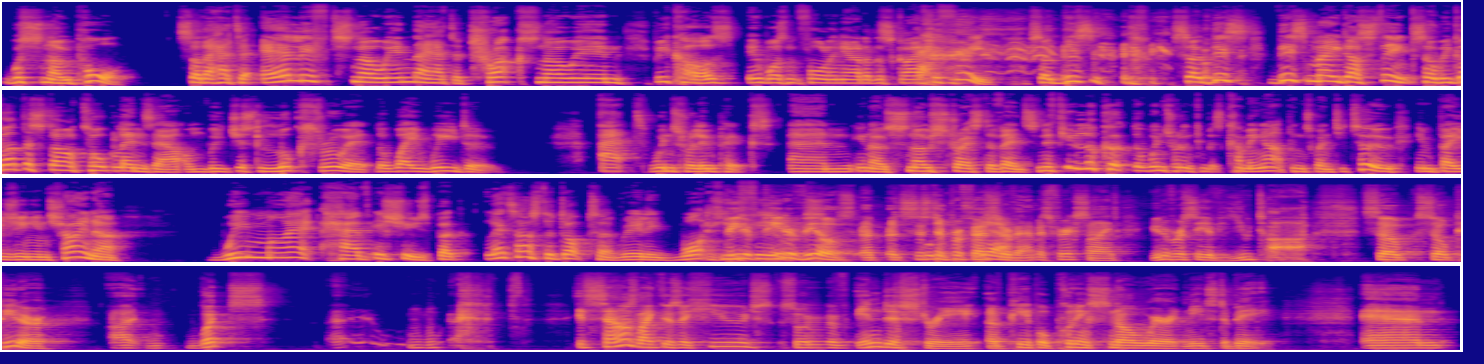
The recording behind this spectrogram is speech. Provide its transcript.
was snow poor. So they had to airlift snow in, they had to truck snow in because it wasn't falling out of the sky for free. so this so this this made us think. So we got the Star Talk lens out and we just look through it the way we do at Winter Olympics and you know snow stressed events. And if you look at the Winter Olympics coming up in 22 in Beijing in China, we might have issues, but let's ask the doctor really what he Peter feels. Peter Veals, assistant professor yeah. of atmospheric science, University of Utah. So so Peter, uh, what's uh, it sounds like there's a huge sort of industry of people putting snow where it needs to be. And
